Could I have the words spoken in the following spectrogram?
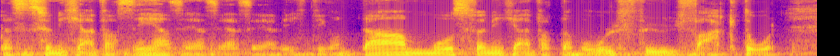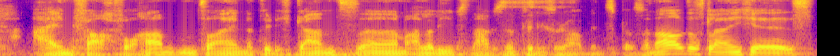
Das ist für mich einfach sehr, sehr, sehr, sehr wichtig. Und da muss für mich einfach der Wohlfühlfaktor einfach vorhanden sein. Natürlich ganz äh, am allerliebsten habe ich es natürlich sogar, wenn das Personal das gleiche ist.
